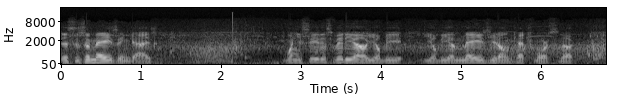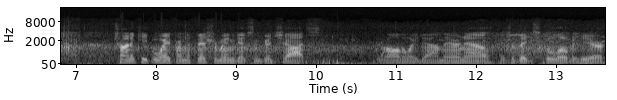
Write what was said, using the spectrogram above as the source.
this is amazing, guys when you see this video, you'll be you'll be amazed you don't catch more snook. Trying to keep away from the fishermen, get some good shots. They're all the way down there now. There's a big school over here.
